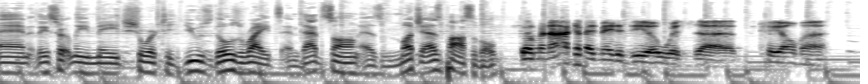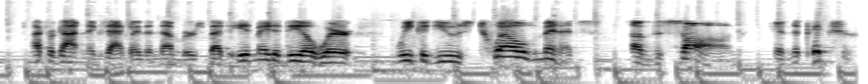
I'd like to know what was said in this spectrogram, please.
and they certainly made sure to use those rights and that song as much as possible. So Menachem had made a deal with uh, Kaoma. I've forgotten exactly the numbers, but he had made a deal where we could use 12 minutes of the song in the picture.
